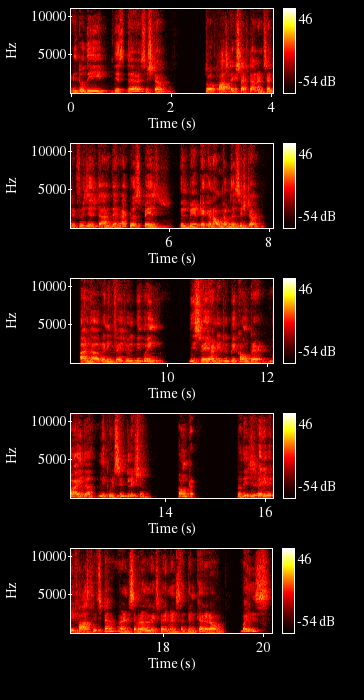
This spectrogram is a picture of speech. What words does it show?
into the this uh, system. So fast extraction and centrifuge is done, then aqueous phase will be taken out of the system and the organic phase will be going this way and it will be countered by the liquid scintillation counter. So this is very very fast system and several experiments have been carried out by this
